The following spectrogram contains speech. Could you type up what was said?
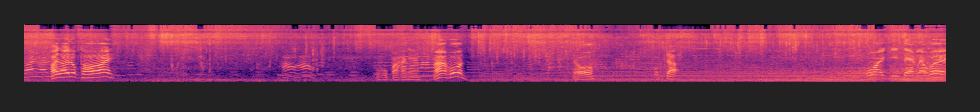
ถอยถอยถอยถอยลูกถอยเอาเอาโอ้โหปลาคันยังมาคุณเดี๋ยวผมจะ โอ้ยขี่แตกแล้วเว้ย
